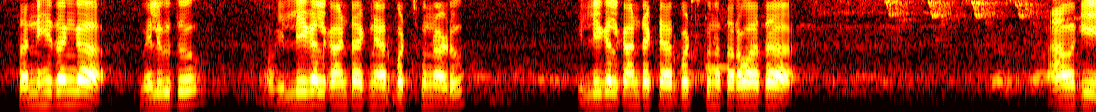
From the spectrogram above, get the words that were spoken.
సన్నిహితంగా మెలుగుతూ ఒక ఇల్లీగల్ కాంటాక్ట్ని ఏర్పరచుకున్నాడు. ఇల్లీగల్ కాంటాక్ట్ ఏర్పరచుకున్న తర్వాత ఆమెకి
